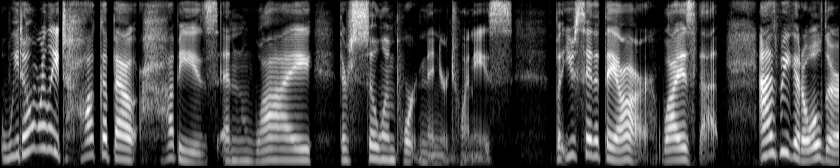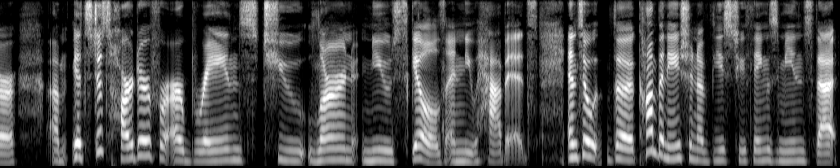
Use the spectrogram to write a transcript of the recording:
we don't really talk about hobbies and why they're so important in your 20s. But you say that they are. Why is that? As we get older, um, it's just harder for our brains to learn new skills and new habits. And so the combination of these two things means that,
